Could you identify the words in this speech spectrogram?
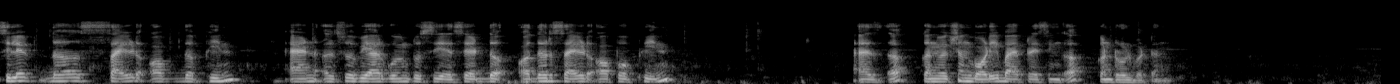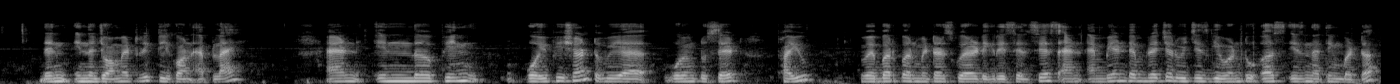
select the side of the pin and also we are going to see, set the other side of a pin as a convection body by pressing a control button. Then in the geometry click on apply. And in the film coefficient we are going to set 5 Weber per meter square degree Celsius. And ambient temperature which is given to us is nothing but a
